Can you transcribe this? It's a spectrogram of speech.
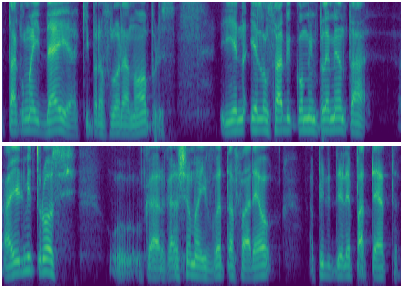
está com uma ideia aqui para Florianópolis e ele não sabe como implementar. Aí ele me trouxe o cara, o cara chama Ivan Tafarel, o apelido dele é Pateta,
